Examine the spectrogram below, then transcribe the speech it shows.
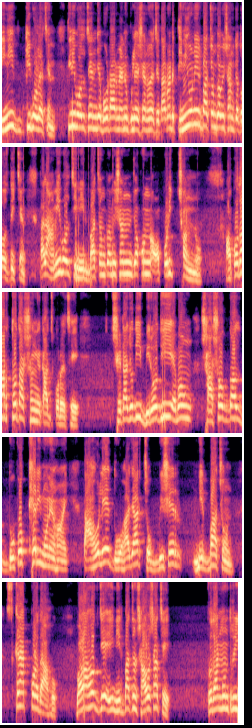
তিনি কি বলেছেন? তিনি বলছেন যে ভোটার ম্যানিপুলেশন হয়েছে, তার মানে তিনিও নির্বাচন কমিশনকে দোষ দিচ্ছেন। তাহলে আমি বলছি, নির্বাচন কমিশন যখন অপরিচ্ছন্ন, অপদার্থতার সঙ্গে কাজ করেছে সেটা যদি বিরোধী এবং শাসক দল দুপক্ষেরই মনে হয়, তাহলে দু হাজার চব্বিশের নির্বাচন স্ক্র্যাপ করে দেওয়া হোক। বলা হোক যে এই নির্বাচন সাহস আছে। প্রধানমন্ত্রী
